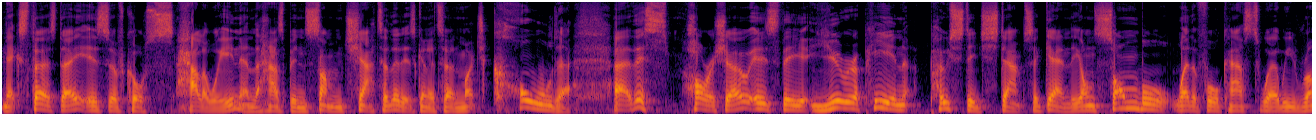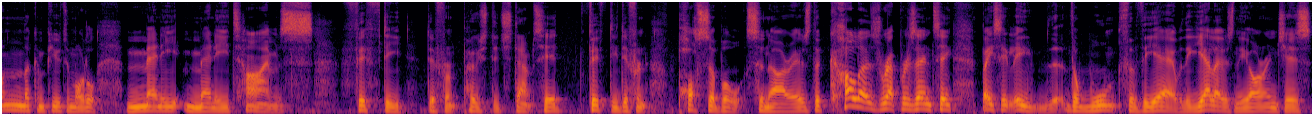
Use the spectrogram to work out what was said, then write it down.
Next Thursday is, of course, Halloween, and there has been some chatter that it's going to turn much colder. Uh, this horror show is the European postage stamps. Again, the ensemble weather forecasts where we run the computer model many, many times. 50 different postage stamps here 50 different possible scenarios. The colours representing basically the, warmth of the air, with the yellows and the oranges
